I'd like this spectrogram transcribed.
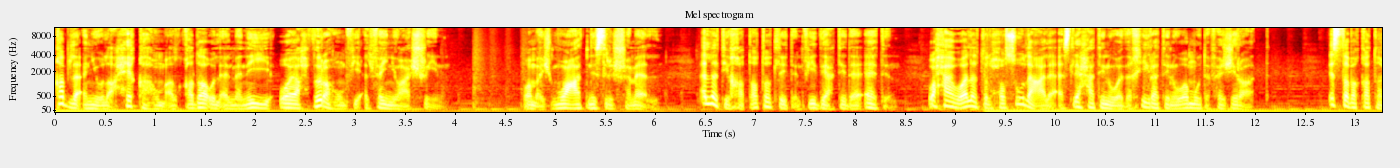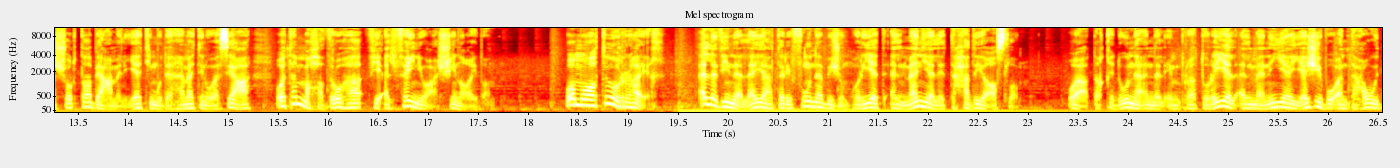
قبل أن يلاحقهم القضاء الألماني ويحظرهم في 2020 ومجموعة نسر الشمال التي خططت لتنفيذ اعتداءات وحاولت الحصول على أسلحة وذخيرة ومتفجرات. استبقتها الشرطة بعمليات مداهمات واسعة وتم حظرها في 2020 أيضاً. ومواطنو الرايخ الذين لا يعترفون بجمهورية ألمانيا الاتحادية أصلاً. ويعتقدون أن الإمبراطورية الألمانية يجب أن تعود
